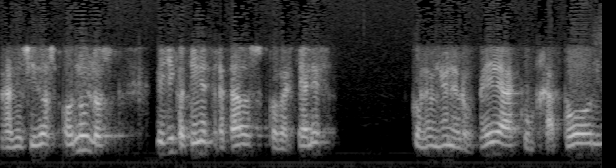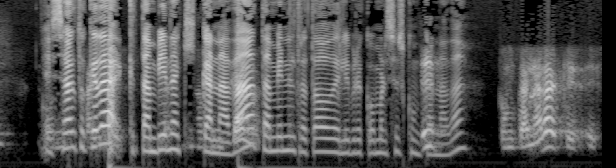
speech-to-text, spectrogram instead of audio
reducidos o nulos. México tiene tratados comerciales con la Unión Europea, con Japón. Exacto, queda también aquí Canadá, también el Tratado de Libre Comercio es con Canadá. Con Canadá, que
